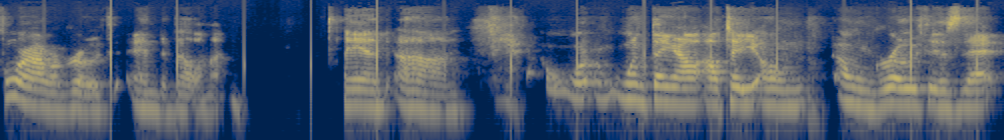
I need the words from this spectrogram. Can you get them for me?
for our growth and development. And um, one thing I'll, I'll tell you on on growth is that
